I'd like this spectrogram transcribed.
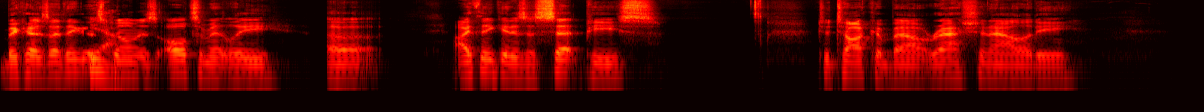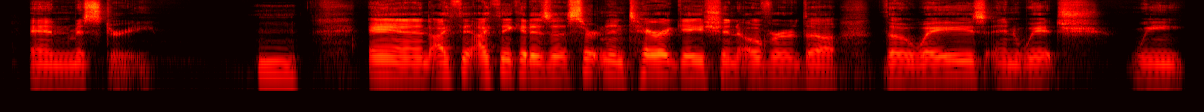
because I think this yeah. film is ultimately, uh, I think it is a set piece to talk about rationality and mystery And I think I think it is a certain interrogation over the the ways in which we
